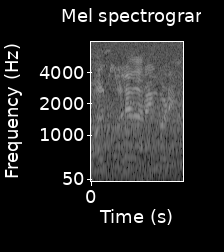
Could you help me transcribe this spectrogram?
ബോൾ ബോൾ ഏതാ കൂടി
